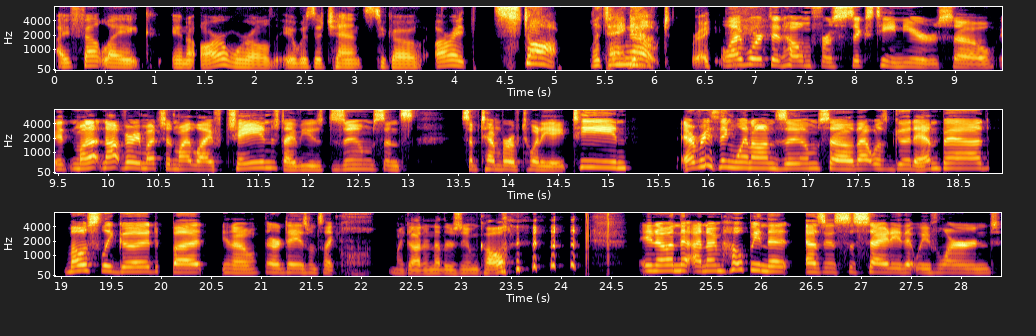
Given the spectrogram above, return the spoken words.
I felt like in our world, it was a chance to go, all right, stop, let's hang Yeah. out, right? Well, I've worked at home for 16 years, so it not very much in my life changed. I've used Zoom since September of 2018. Everything went on Zoom, so that was good and bad. Mostly good, but you know, there are days when it's like, oh my god, another Zoom call. you know, and the, and I'm hoping that as a society that we've learned,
